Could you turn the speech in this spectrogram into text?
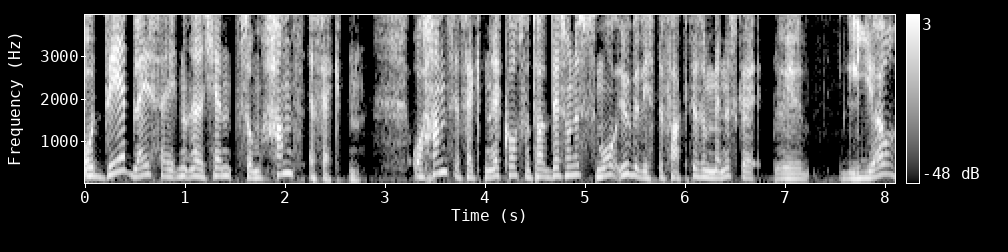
Og det ble senere kjent som Hans-effekten. Og Hans-effekten er kort fortalt det er sånne små ubevisste fakta som mennesker uh, gjør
